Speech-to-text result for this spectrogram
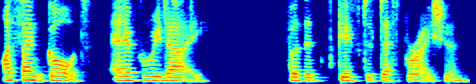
I thank God every day for the gift of desperation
